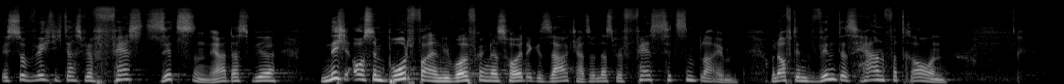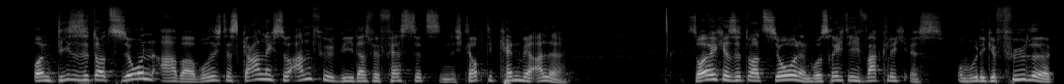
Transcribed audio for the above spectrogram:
Ist so wichtig, dass wir fest sitzen, ja, dass wir nicht aus dem Boot fallen, wie Wolfgang das heute gesagt hat, sondern dass wir fest sitzen bleiben und auf den Wind des Herrn vertrauen. Und diese Situation aber, wo sich das gar nicht so anfühlt, wie dass wir fest sitzen, ich glaube, die kennen wir alle solche Situationen, wo es richtig wackelig ist und wo die Gefühle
